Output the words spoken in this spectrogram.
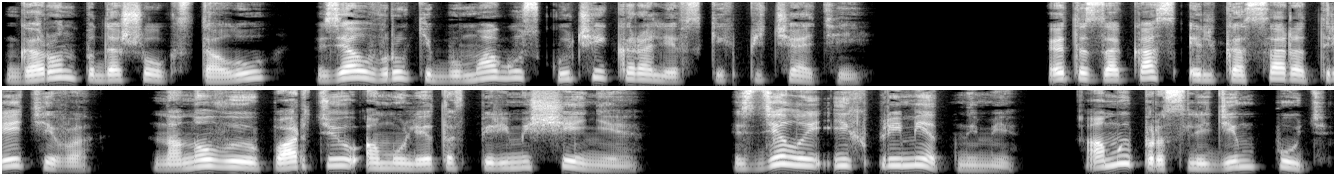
Гарон подошел к столу, взял в руки бумагу с кучей королевских печатей. Это заказ Элькасара Третьего на новую партию амулетов перемещения. Сделай их приметными, а мы проследим путь.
